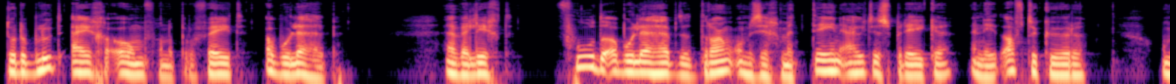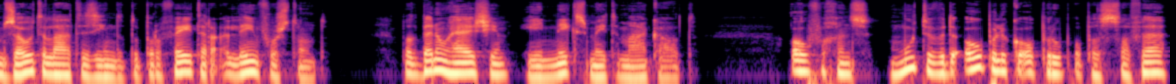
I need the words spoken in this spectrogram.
door de bloedeigen oom van de profeet Abu Lahab. en wellicht voelde Abu Lahab de drang om zich meteen uit te spreken en dit af te keuren, om zo te laten zien dat de profeet er alleen voor stond, dat Benu Hashim hier niks mee te maken had. Overigens moeten we de openlijke oproep op al-Safa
